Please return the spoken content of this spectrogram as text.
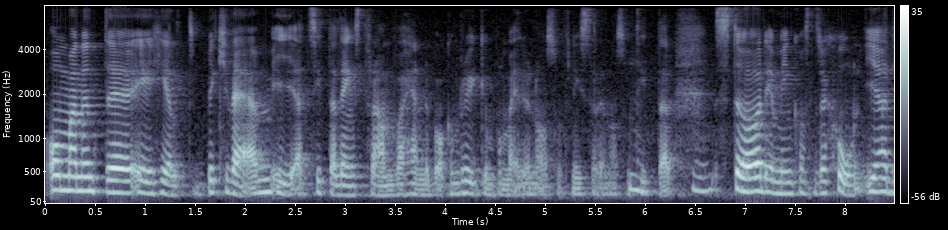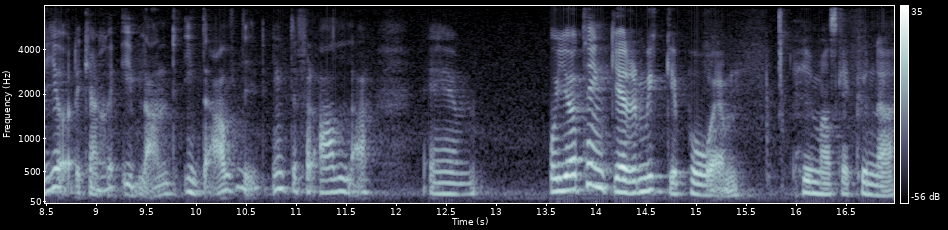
Om man inte är helt bekväm i att sitta längst fram, vad händer bakom ryggen på mig? Det är någon som fnissar, det är någon som tittar. Stör det min koncentration? Ja, det gör det kanske ibland. Inte alltid, inte för alla. Ehm, och jag tänker mycket på ehm, hur man ska kunna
